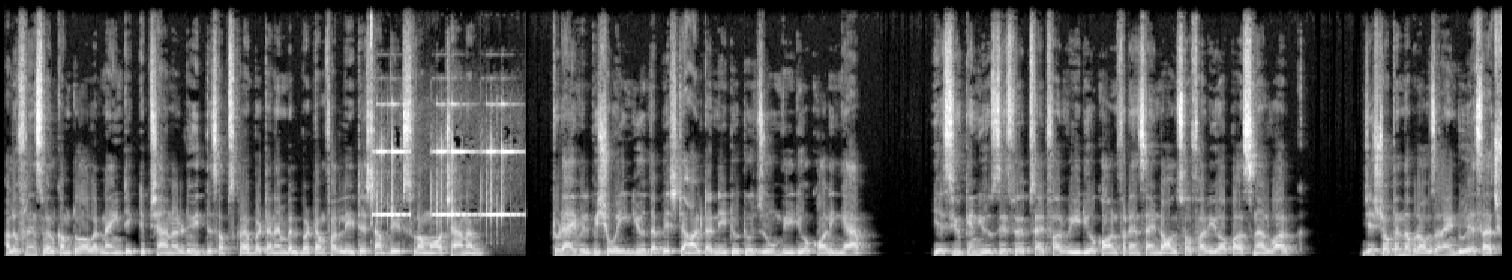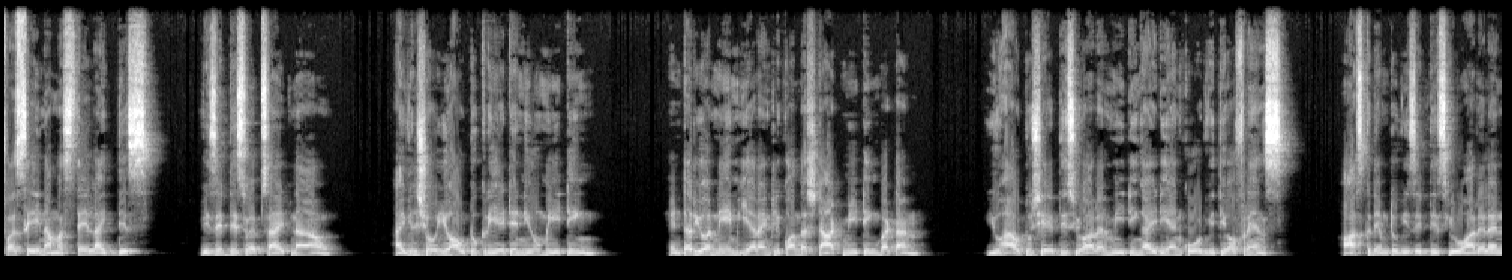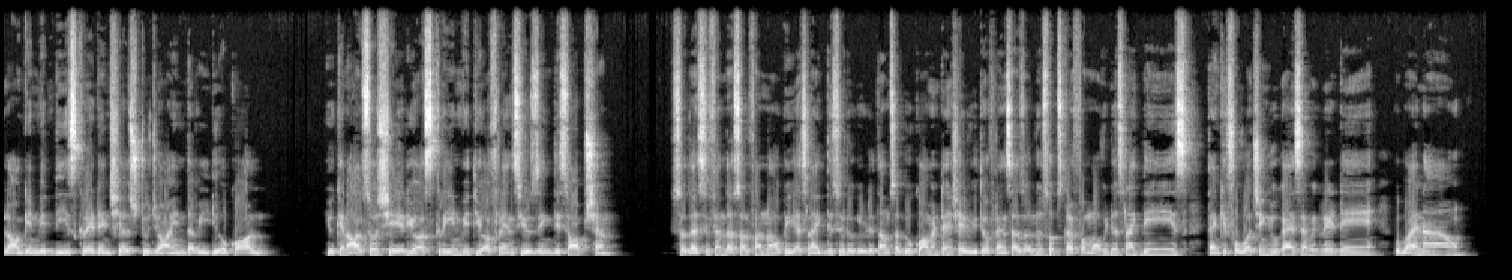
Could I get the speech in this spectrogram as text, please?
Hello friends, welcome to our 9 Tech Tip channel. Do hit the subscribe button and bell button for latest updates from our channel. Today I will be showing you the best alternative to Zoom video calling app. Yes, you can use this website for video conference and also for your personal work. Just open the browser and do a search for say namaste like this. Visit this website now. I will show you how to create a new meeting. Enter your name here and click on the start meeting button. You have to share this URL meeting ID and code with your friends. Ask them to visit this URL and log in with these credentials to join the video call. You can also share your screen with your friends using this option. So that's it and that's all for now. Hope you guys like this video. Give it a thumbs up. Do comment and share with your friends as well. Do subscribe for more videos like this. Thank you for watching. You guys have a great day. Bye bye now.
